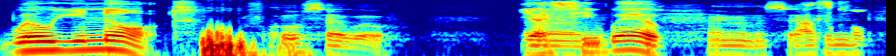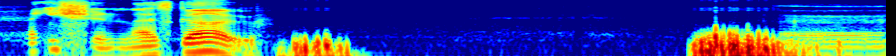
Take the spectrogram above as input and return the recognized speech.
Will you not? Of course I will. Yes, he Um, will. Hang on a second. That's confirmation. Let's go. Uh,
